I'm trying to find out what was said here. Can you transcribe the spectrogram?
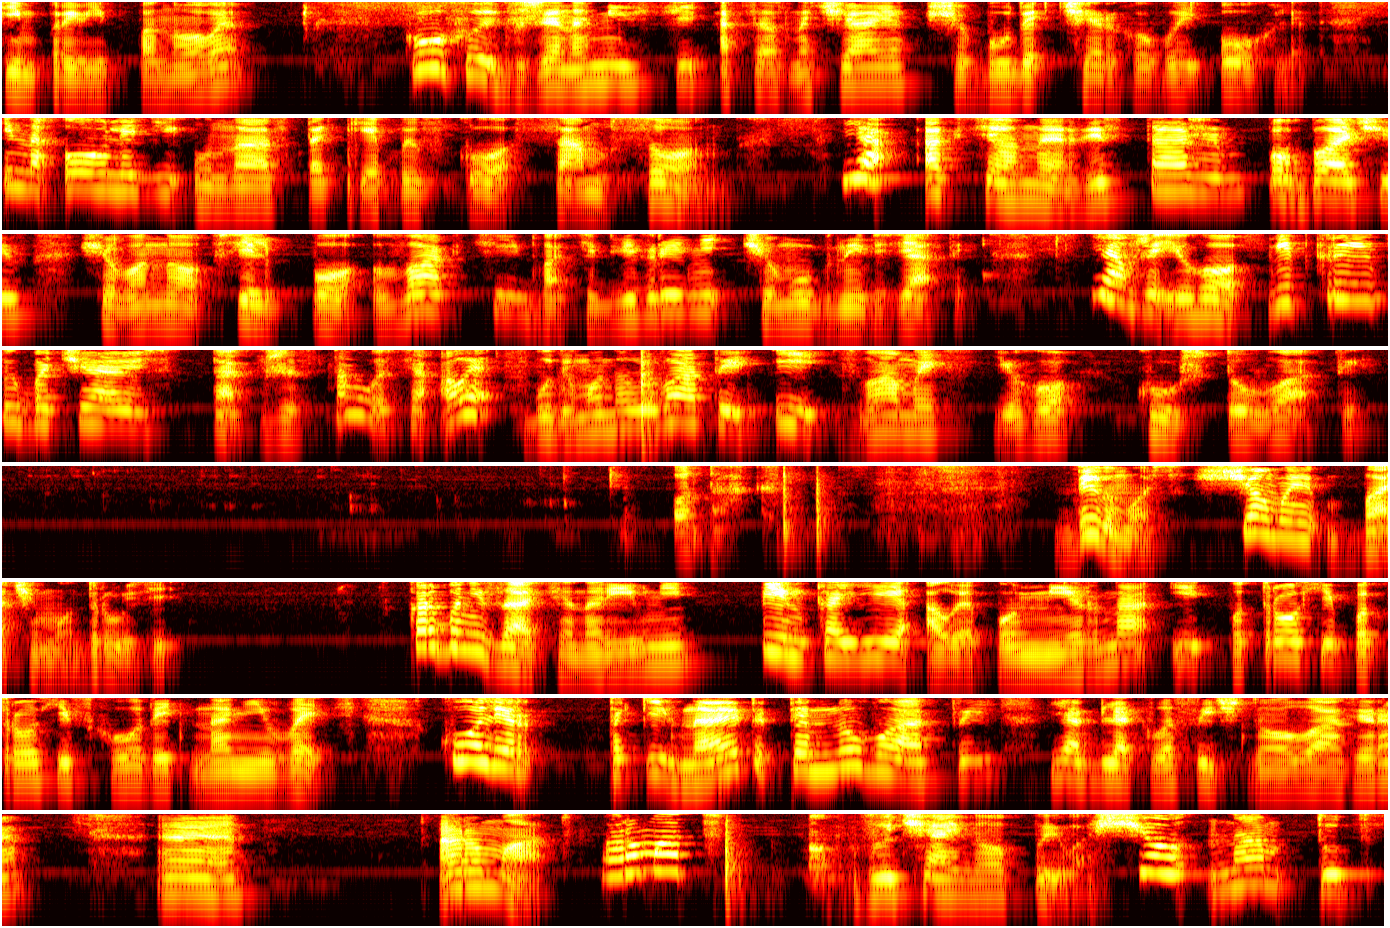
Всім привіт, панове! Кухлик вже на місці, а це означає, що буде черговий огляд. І на огляді у нас таке пивко Самсон. Я, акціонер зі стажем, побачив, що воно в сільпо в акції 22 гривні, чому б не взяти. Я вже його відкрив, вибачаюсь, так вже сталося, але будемо наливати і з вами його куштувати. Отак. Дивимось, що ми бачимо, друзі. Карбонізація на рівні, пінка є, але помірна і потрохи-потрохи сходить на нівець. Колір такий, знаєте, темнуватий, як для класичного лагера. Е, аромат. Аромат ну, звичайного пива. Що нам тут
